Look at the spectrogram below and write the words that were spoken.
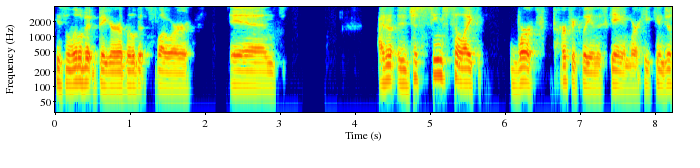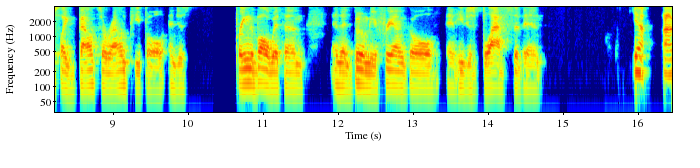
He's a little bit bigger, a little bit slower, and I don't. It just seems to like work perfectly in this game where he can just like bounce around people and just bring the ball with him, and then boom, you're free on goal, and he just blasts it in. Yeah, I,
